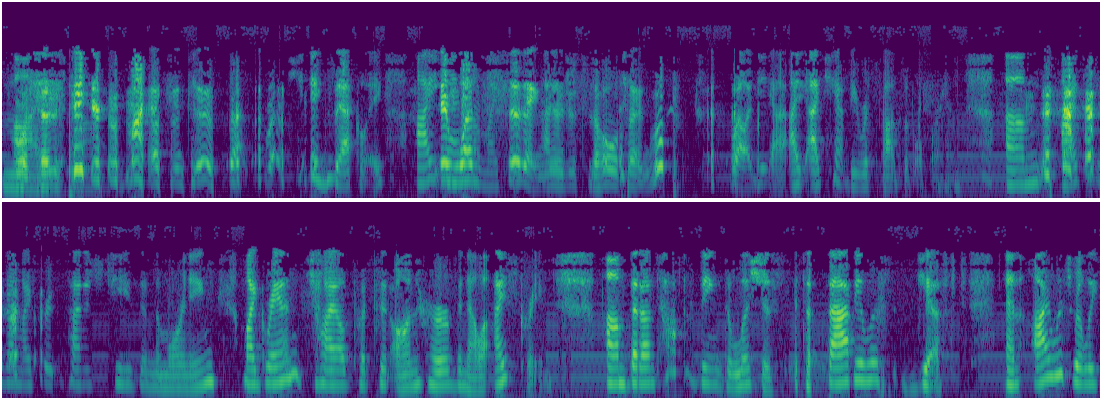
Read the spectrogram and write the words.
My, so my husband too. exactly. I eat In it one on my sitting, I- you know, just the whole thing. Whoop. well, yeah, I, I can't be responsible for him. Um, I put it on my fruit cottage cheese in the morning. My grandchild puts it on her vanilla ice cream. Um, but on top of being delicious, it's a fabulous gift And I was really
